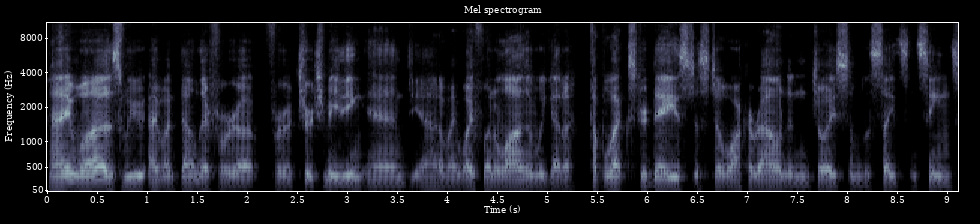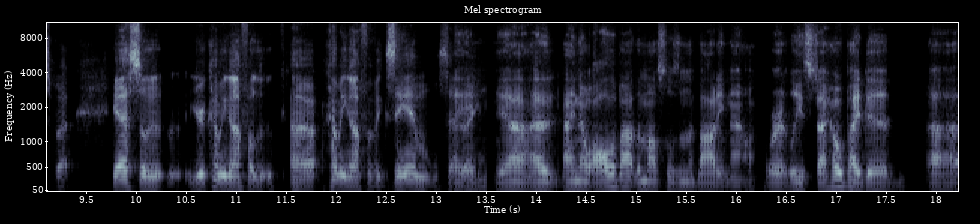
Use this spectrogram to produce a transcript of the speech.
I was. We I went down there for a for a church meeting, and yeah, my wife went along, and we got a couple extra days just to walk around and enjoy some of the sights and scenes. But yeah, so you're coming off of uh, coming off of exam, is that right? Yeah, I, I know all about the muscles in the body now, or at least I hope I did uh,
